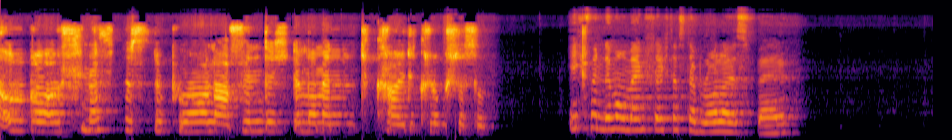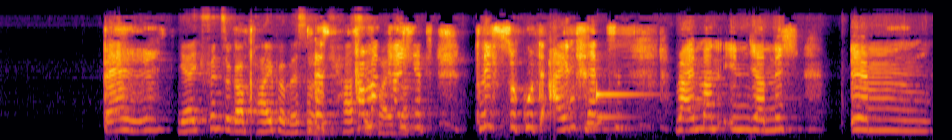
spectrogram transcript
Oh, schlechteste Brawler finde ich im Moment Karl die Kloschüssel. Ich finde im Moment schlechtester Brawler ist Bell. Bell. Ja, ich finde sogar Piper besser. Das Ich hasse kann man Piper. halt jetzt nicht so gut einschätzen, weil man ihn ja nicht, ähm,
